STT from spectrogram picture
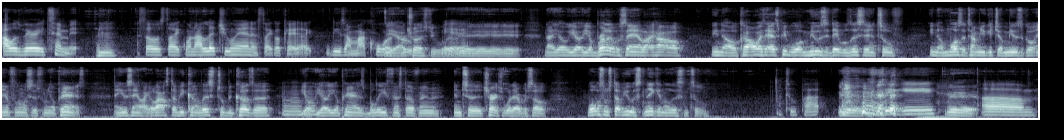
I was very timid. So it's like when I let you in, it's like okay, like these are my core. Yeah, group. I trust you. Yeah. Yeah, yeah, yeah, yeah. Now, yo, yo, your brother was saying like how you know, 'cause I always ask people what music they was listening to. You know, most of the time you get your musical influences from your parents, and he was saying like a lot of stuff he couldn't listen to because of Mm-hmm. your, your your parents' belief and stuff and into the church, whatever. So, what was some stuff you was sneaking to listen to? Tupac, Yeah, Biggie, yeah. um,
